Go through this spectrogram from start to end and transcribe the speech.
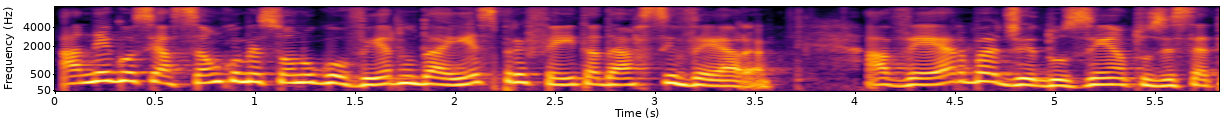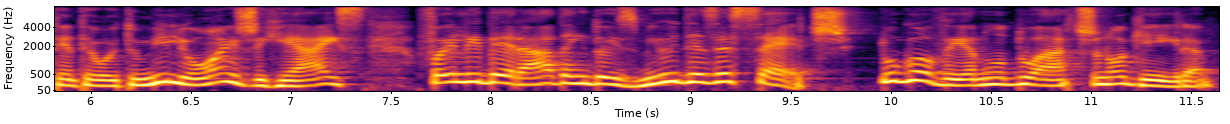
A negociação começou no governo da ex-prefeita Darcy Vera. A verba de 278 milhões de reais foi liberada em 2017, no governo Duarte Nogueira.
